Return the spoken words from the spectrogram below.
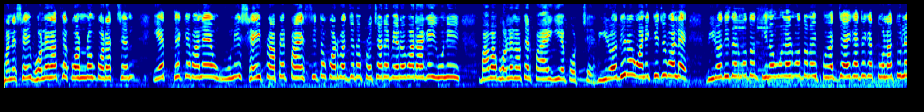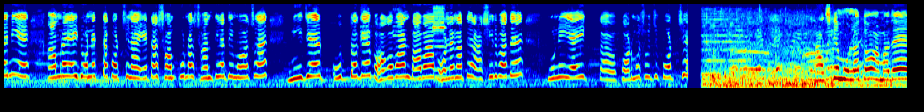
মানে সেই ভোলেনাথকে কন্ডম পড়াচ্ছেন? এর থেকে মানে উনি সেই পাপের প্রায়শ্চিত করবার জন্য প্রচারে বেরোবার আগেই উনি বাবা ভোলেনাথের পায়ে গিয়ে পড়ছে। বিরোধীরা অনেক কিছু বলে, বিরোধীদের মতন তৃণমূলের মতন ওই পাঁচ জায়গা থেকে তোলা তুলে নিয়ে আমরা এই ডোনেটটা করছি না। এটা সম্পূর্ণ শান্তিহাতি মহাশয় নিজের উদ্যোগে ভগবান বাবা ভোলেনাথের আশীর্বাদে উনি এই কর্মসূচি করছে। আজকে মূলত আমাদের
